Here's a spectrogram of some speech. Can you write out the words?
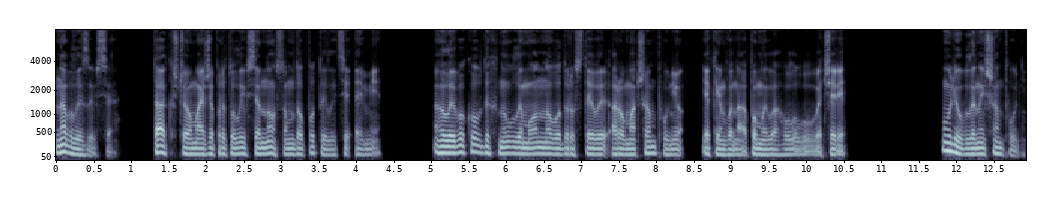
Наблизився так, що майже притулився носом до потилиці Еммі. глибоко вдихнув лимонно водоростевий аромат шампуню, яким вона помила голову ввечері. Улюблений шампунь.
